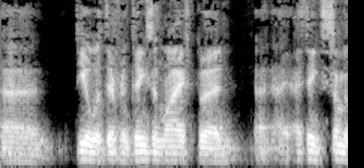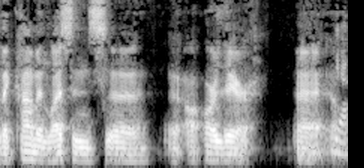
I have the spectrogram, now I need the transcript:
uh, deal with different things in life, but I, I think some of the common lessons uh, are, are, there. Yeah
